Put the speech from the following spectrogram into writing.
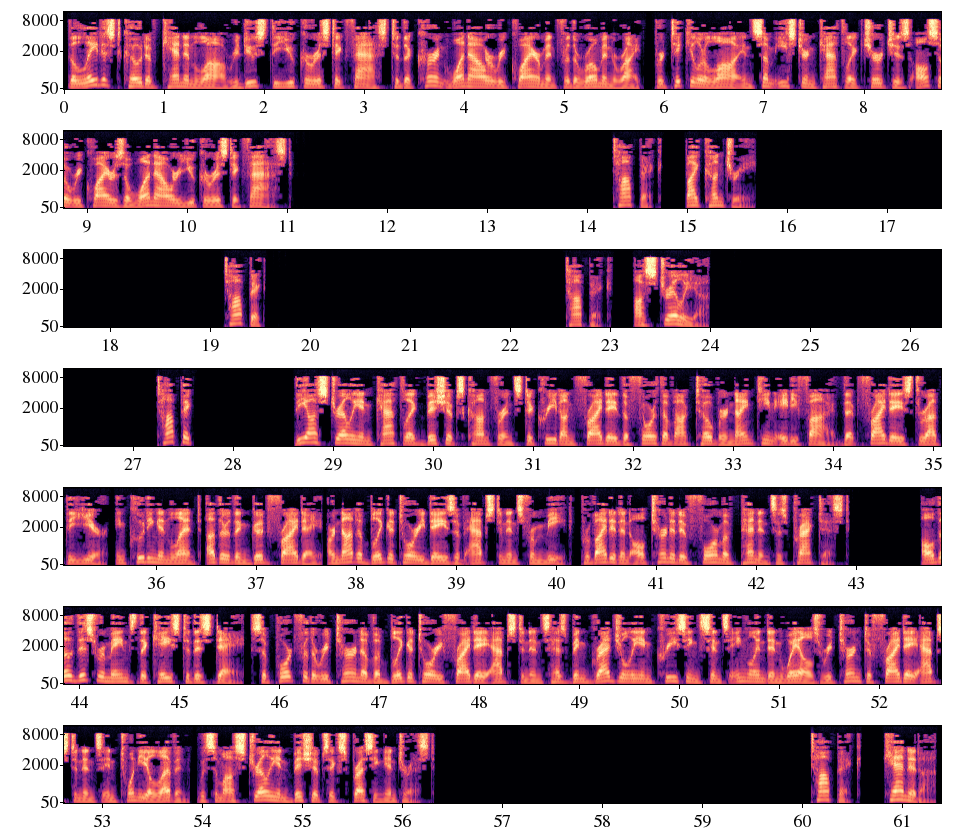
The latest code of canon law reduced the Eucharistic fast to the current one-hour requirement for the Roman Rite. Particular law in some Eastern Catholic churches also requires a one-hour Eucharistic fast. Topic: By country. Topic: Australia. The Australian Catholic Bishops' Conference decreed on Friday 4 October 1985 that Fridays throughout the year, including in Lent other than Good Friday are not obligatory days of abstinence from meat, provided an alternative form of penance is practiced. Although this remains the case to this day, support for the return of obligatory Friday abstinence has been gradually increasing since England and Wales returned to Friday abstinence in 2011, with some Australian bishops expressing interest. Canada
